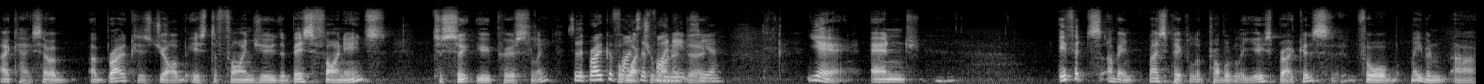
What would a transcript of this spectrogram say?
Okay, so a, a broker's job is to find you the best finance to suit you personally. So the broker finds the financier. Yeah, and if it's, I mean, most people have probably used brokers for even uh,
